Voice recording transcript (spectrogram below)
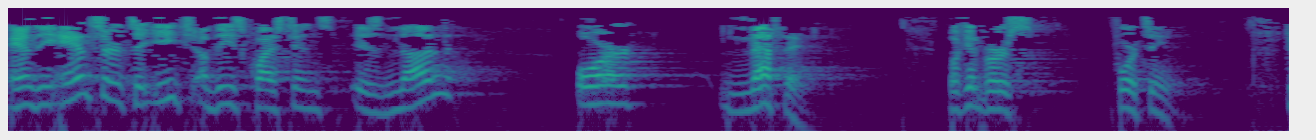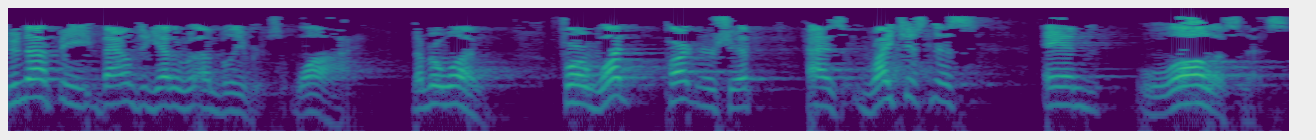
And the answer to each of these questions is none or nothing. Look at verse 14. Do not be bound together with unbelievers. Why? Number one, for what partnership has righteousness and lawlessness?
